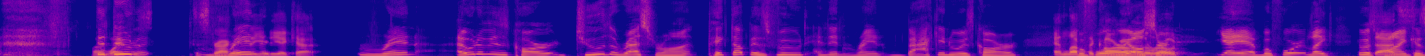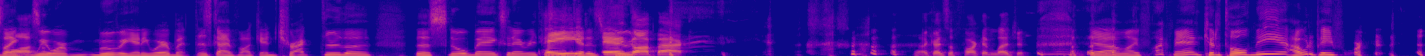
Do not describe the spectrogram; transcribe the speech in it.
my The wife dude is distracting the idiot cat. ran out of his car to the restaurant, picked up his food, and then ran back into his car And left the car on the start- road. Yeah, yeah. Before, like, it was fine because like we weren't moving anywhere, but this guy fucking trekked through the the snowbanks and everything to Paid get his and food. got back. that guy's a fucking legend. yeah, I'm like, fuck, man, could have told me. I would have paid for it.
